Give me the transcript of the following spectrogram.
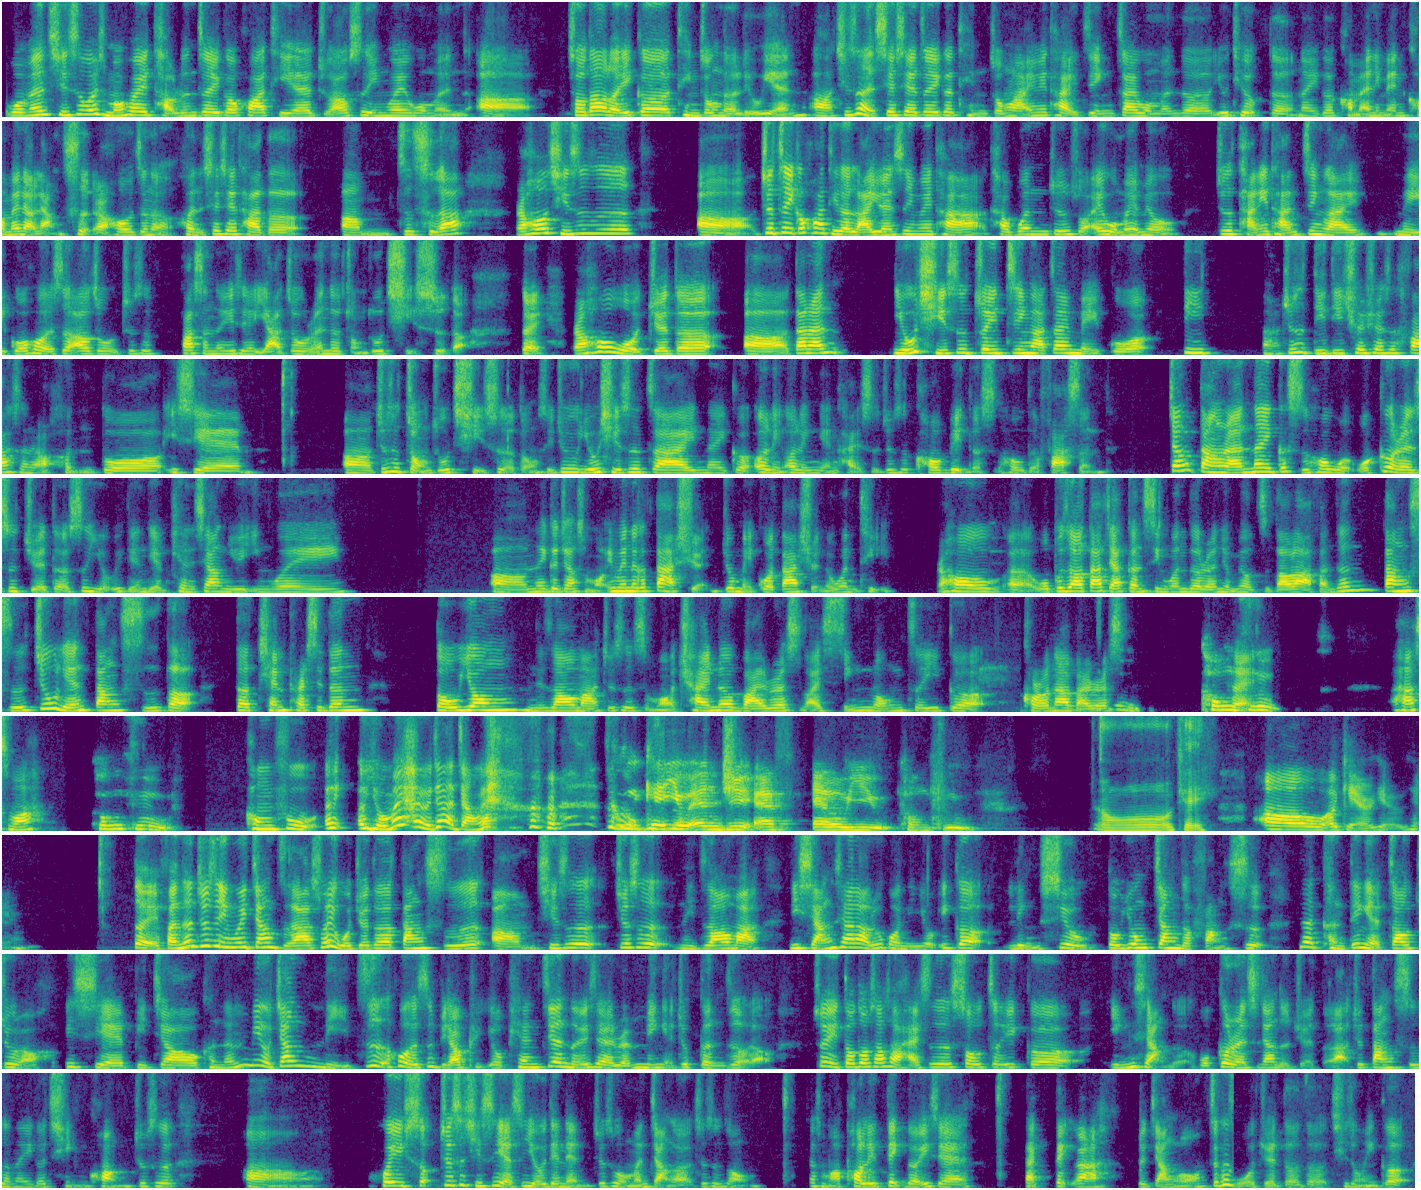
我们其实为什么会讨论这一个话题呢？主要是因为我们啊收到了一个听众的留言啊，其实很谢谢这一个听众啦，因为他已经在我们的 YouTube 的那一个 comment 里面 comment 了两次，然后真的很谢谢他的。嗯，支持啊。然后其实是啊，就这个话题的来源是因为他他问，就是说，哎，我们有没有就是谈一谈进来美国或者是澳洲，就是发生的一些亚洲人的种族歧视的。对，然后我觉得，呃，当然，尤其是最近啊，在美国的啊，就是的的确确是发生了很多一些啊，就是种族歧视的东西，就尤其是在那个二零二零年开始，就是 COVID 的时候的发生。像当然，那个时候我我个人是觉得是有一点点偏向于，因为啊，那个叫什么？因为那个大选，就美国大选的问题。然后呃，我不知道大家跟新闻的人有没有知道啦。反正当时就连当时的的前 president 都用你知道吗？就是什么 China virus 来形容这一个 corona virus，空腹啊什么空腹。空腹，哎，有没还有这样讲没？这个 K U N G F L U 空腹。哦，OK，哦，OK，OK，OK，对，反正就是因为这样子啊，所以我觉得当时啊，其实就是你知道吗？你想一下啦，如果你有一个领袖都用这样的方式，那肯定也造就了一些比较可能没有这样理智或者是比较有偏见的一些人民也就跟着了，所以多多少少还是受这一个。影响的，我个人是这样子觉得啦。就当时的那一个情况，就是啊，会受，就是其实也是有一点点，就是我们讲的，就是这种叫什么 politic 的一些 tactic 啊，就讲咯。这个我觉得的其中一个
